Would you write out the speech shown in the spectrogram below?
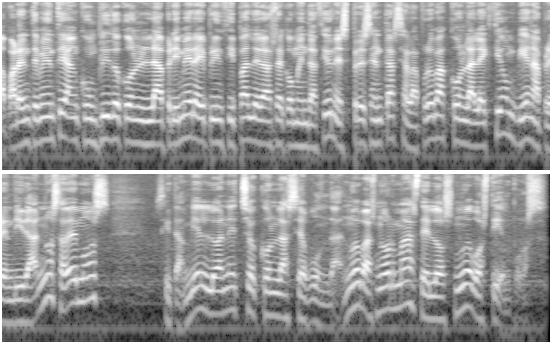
Aparentemente han cumplido con la primera y principal de las recomendaciones, presentarse a la prueba con la lección bien aprendida. No sabemos si también lo han hecho con la segunda, nuevas normas de los nuevos tiempos.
